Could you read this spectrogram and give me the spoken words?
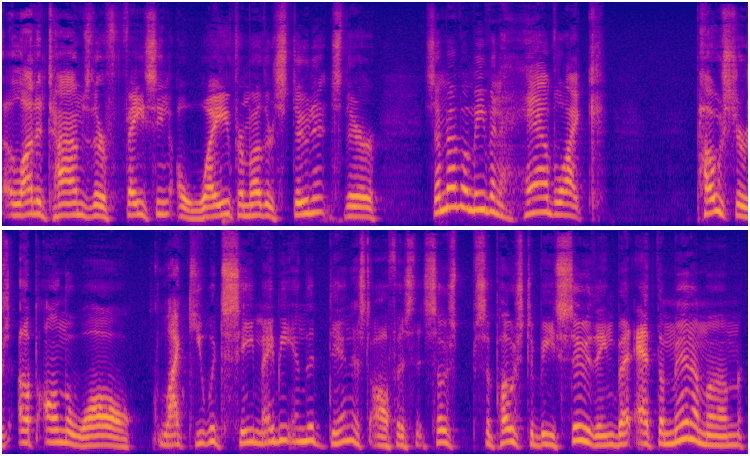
A lot of times they're facing away from other students. They're some of them even have like posters up on the wall like you would see maybe in the dentist office that's so supposed to be soothing, but at the minimum,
